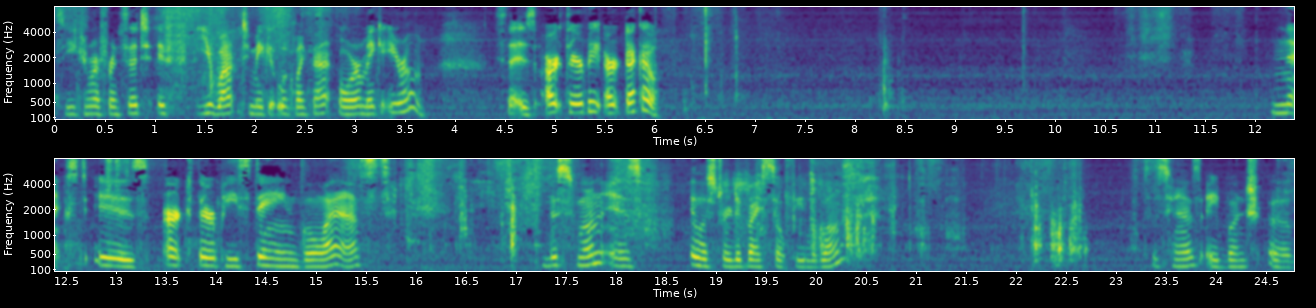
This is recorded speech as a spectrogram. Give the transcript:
So you can reference it if you want to make it look like that or make it your own. So that is Art Therapy Art Deco. Next is Art Therapy Stained Glass. This one is illustrated by Sophie LeBlanc. This has a bunch of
